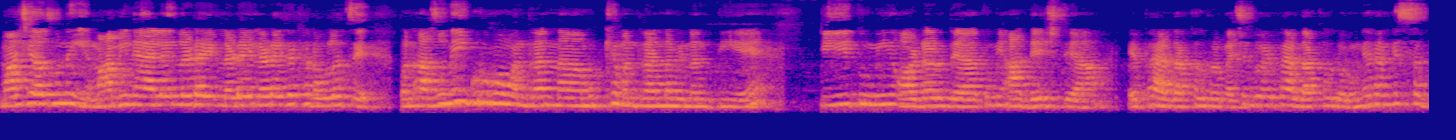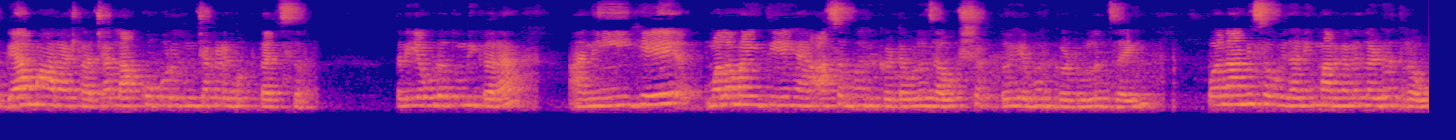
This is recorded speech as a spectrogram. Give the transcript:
माझी अजूनही आहे आम्ही न्यायालयीन लढाई लढाई लढायचं ठरवलंच आहे. पण अजूनही गृहमंत्र्यांना मुख्यमंत्र्यांना विनंती आहे की तुम्ही ऑर्डर द्या तुम्ही आदेश द्या. एफ आय आर दाखल करण्याचे तो एफ आय आर दाखल करून घ्या. कारण की सगळ्या महाराष्ट्राच्या लाखो पोरं तुमच्याकडे बघतायत सर. तर एवढं तुम्ही करा. आणि हे मला माहिती आहे असं भरकटवलं जाऊ शकतं. हे भरकटवलंच जाईल. पण आम्ही संविधानिक मार्गाने लढत राहू.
